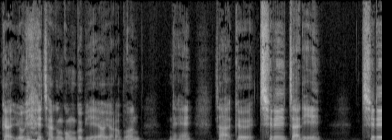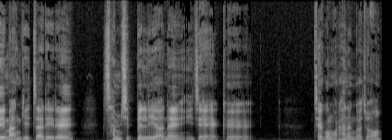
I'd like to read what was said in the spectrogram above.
그러니까 요게 자금 공급이에요, 여러분. 네. 자, 그 7일짜리 7일 만기짜리를 30 billion을 이제 그 제공을 하는 거죠.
